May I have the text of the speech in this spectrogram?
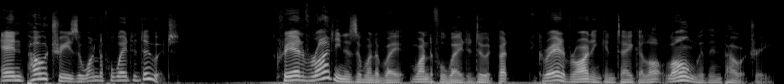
And poetry is a wonderful way to do it. Creative writing is a wonderful way to do it, but creative writing can take a lot longer than poetry.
